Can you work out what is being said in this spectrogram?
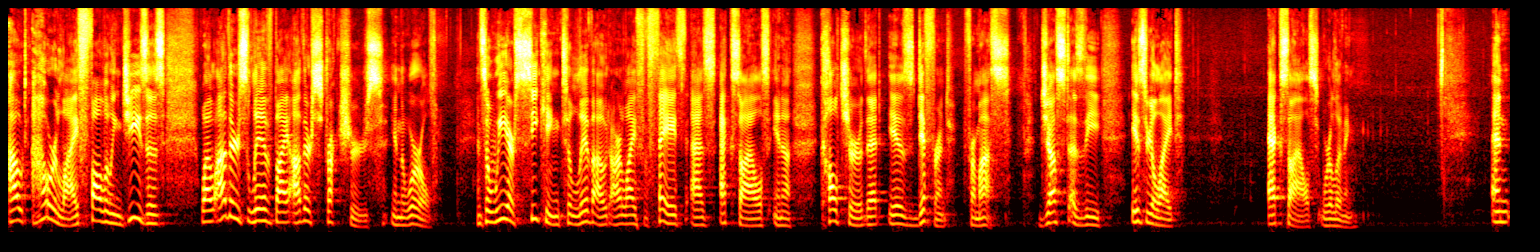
out our life following Jesus while others live by other structures in the world. And so we are seeking to live out our life of faith as exiles in a culture that is different from us, just as the Israelite exiles were living. And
